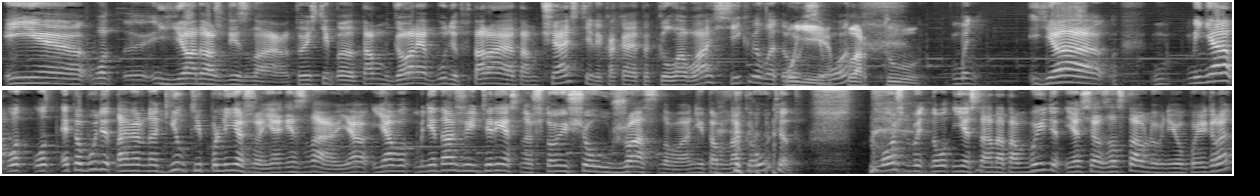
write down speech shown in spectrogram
И вот э, я даже не знаю. То есть, типа, там говорят, будет вторая там часть или какая-то глава, сиквел этого Ое, всего. порту. Я... Меня вот, вот это будет, наверное, guilty pleasure, я не знаю. Я, я вот, мне даже интересно, что еще ужасного они там накрутят. Может быть, ну вот если она там выйдет, я себя заставлю в нее поиграть.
